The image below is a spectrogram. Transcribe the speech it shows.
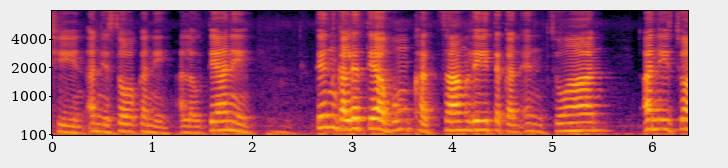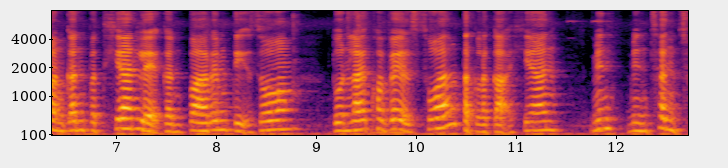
ทีนอันนี้โซกันนี่อเลวเตียนี่ตินกะเลเตียบุ้งขัดจังลีแต่กันเอ็นชวนอันนี้ชวนกันปะเทียนเละกันปาเริมติซงตัวไล่คเวลสวลตักละกะเฮียนมินมินชันช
